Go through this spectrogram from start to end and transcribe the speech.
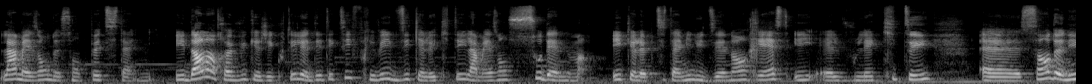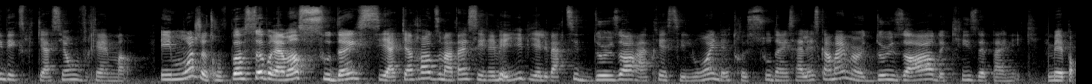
la maison de son petit ami. Et dans l'entrevue que j'ai écoutée, le détective privé dit qu'elle a quitté la maison soudainement et que le petit ami lui disait non, reste et elle voulait quitter euh, sans donner d'explication vraiment. Et moi, je trouve pas ça vraiment soudain si à 4 heures du matin, elle s'est réveillée puis elle est partie deux heures après. C'est loin d'être soudain. Ça laisse quand même un deux heures de crise de panique. Mais bon.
